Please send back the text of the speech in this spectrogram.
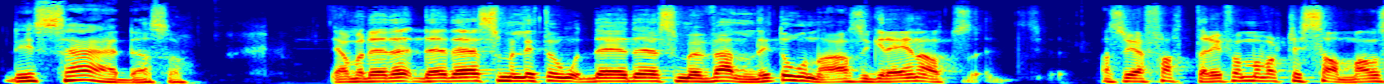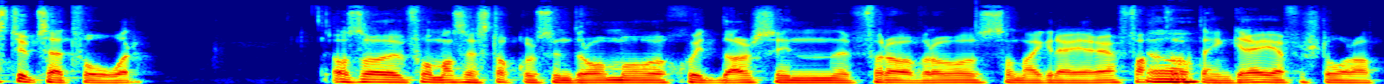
det är sad alltså. Ja men det, det, det är det som är lite, det är det som är väldigt onödigt. Alltså grejen är att, alltså jag fattar ifall man varit tillsammans typ så här två år. Och så får man sig Stockholmssyndrom och skyddar sin förövare och sådana grejer. Jag fattar Ja. att det är en grej, jag förstår att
